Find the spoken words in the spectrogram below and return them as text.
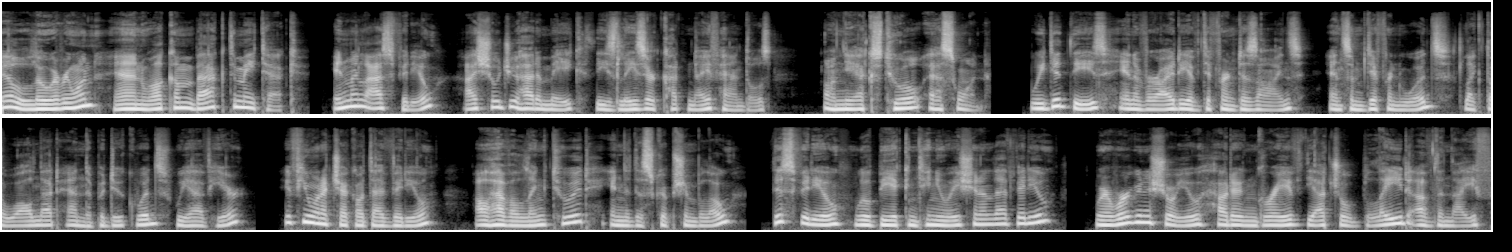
Hello everyone and welcome back to MakeTech. In my last video, I showed you how to make these laser cut knife handles on the Xtool S1. We did these in a variety of different designs and some different woods like the walnut and the padauk woods we have here. If you want to check out that video, I'll have a link to it in the description below. This video will be a continuation of that video where we're going to show you how to engrave the actual blade of the knife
